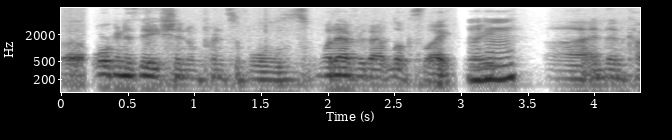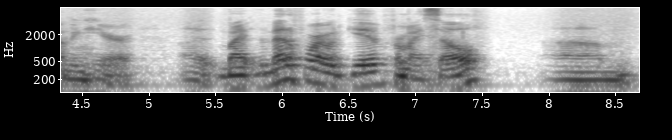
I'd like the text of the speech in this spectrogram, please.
uh, uh, organizational principles whatever that looks like right Mhm. uh, and then coming here uh, my the metaphor I would give for myself um,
